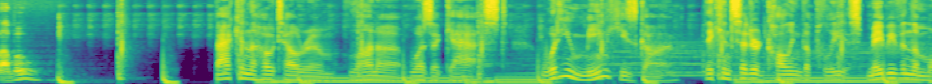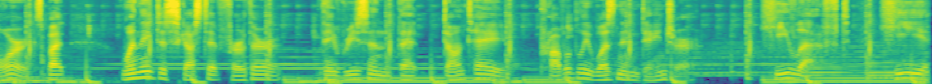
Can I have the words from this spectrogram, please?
Babu. Back in the hotel room, Lana was aghast. What do you mean he's gone? They considered calling the police, maybe even the morgues, but when they discussed it further, they reasoned that Dante probably wasn't in danger. He left. He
